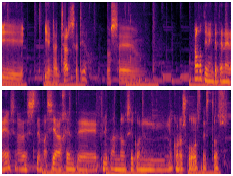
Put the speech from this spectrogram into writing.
y, y engancharse, tío. No sé. Algo tienen que tener, ¿eh? O sea, es demasiada gente flipándose con, el- con los juegos de estos.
